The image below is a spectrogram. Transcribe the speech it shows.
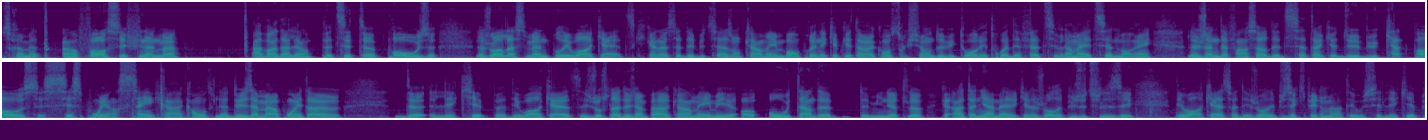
se remettre en force. Et finalement, avant d'aller en petite pause, le joueur de la semaine pour les Wildcats, qui connaissent ce début de saison, quand même bon pour une équipe qui est en reconstruction, deux victoires et trois défaites, c'est vraiment Étienne Morin, le jeune défenseur de 17 ans qui a deux buts, quatre passes, six points en cinq rencontres, le deuxième meilleur pointeur de l'équipe des Wildcats. C'est juste la deuxième paire quand même, et autant de, de minutes là, que Anthony Hamel, qui est le joueur le plus utilisé des Wildcats, un des joueurs les plus expérimentés aussi de l'équipe.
